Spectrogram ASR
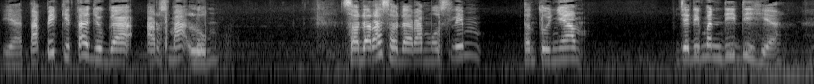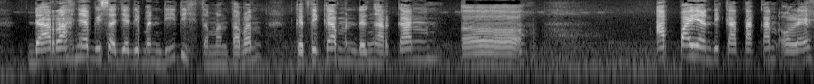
Ya, tapi kita juga harus maklum saudara-saudara muslim tentunya jadi mendidih ya. Darahnya bisa jadi mendidih teman-teman ketika mendengarkan uh, apa yang dikatakan oleh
